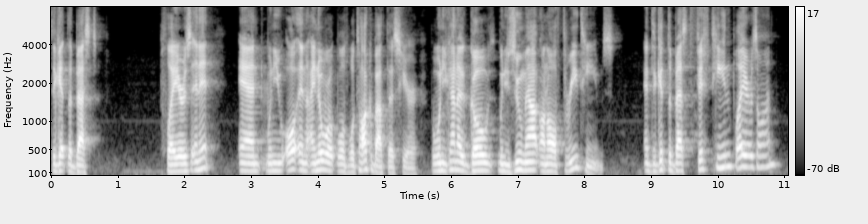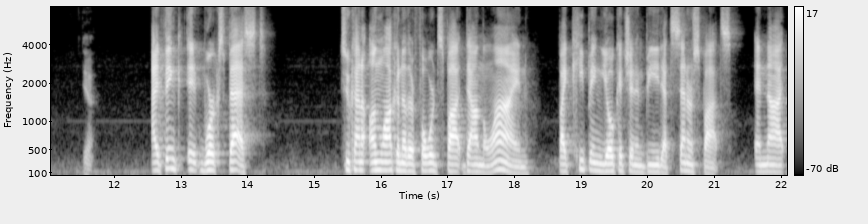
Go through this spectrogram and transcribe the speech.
to get the best players in it. And when you all, and I know we'll, we'll, we'll talk about this here, but when you kind of go, when you zoom out on all three teams and to get the best 15 players on, Yeah. I think it works best to kind of unlock another forward spot down the line by keeping Jokic and Embiid at center spots and not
